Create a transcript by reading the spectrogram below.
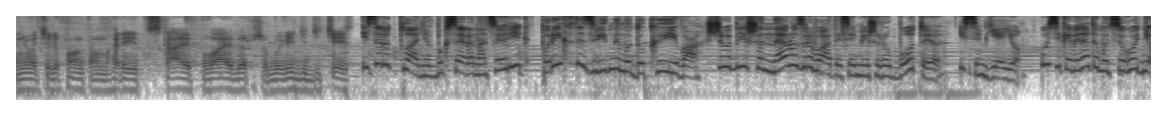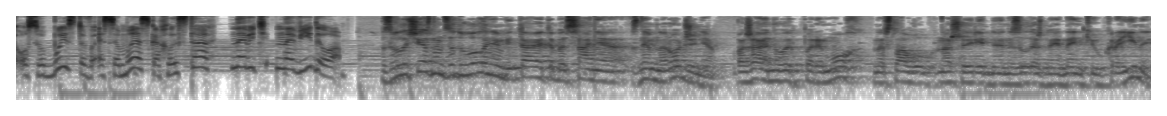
У него телефон там горит, скайп, вайбер, чтобы увидеть детей. І серед планів боксера на цей рік переїхати з рідними до Києва, щоб більше не розриватися між роботою і сім'єю. Усіка віддатимуть сьогодні особисто в смс-ках, листах, навіть на відео. З величезним задоволенням вітаю тебе, Саня, з днем народження. Бажаю нових перемог на славу нашої рідної незалежної неньки України.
